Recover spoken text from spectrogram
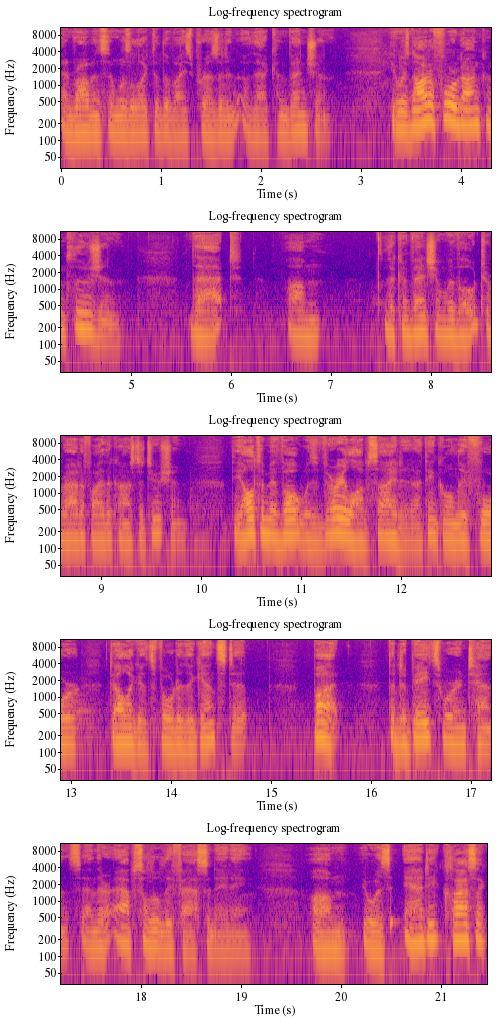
and Robinson was elected the vice president of that convention. It was not a foregone conclusion that um, the convention would vote to ratify the Constitution. The ultimate vote was very lopsided. I think only four delegates voted against it. But the debates were intense, and they're absolutely fascinating. Um, it was anti, classic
